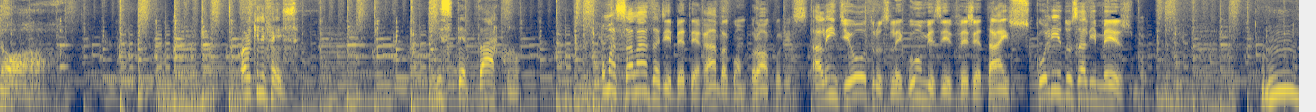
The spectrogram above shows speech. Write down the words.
Nó. Olha o que ele fez. Que espetáculo. Uma salada de beterraba com brócolis, além de outros legumes e vegetais colhidos ali mesmo. Hum.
